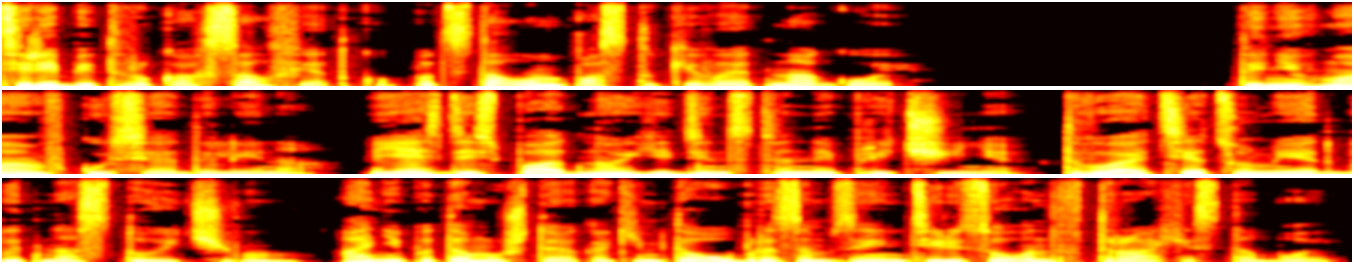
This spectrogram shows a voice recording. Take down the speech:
Теребит в руках салфетку, под столом постукивает ногой. Ты не в моем вкусе, Аделина. Я здесь по одной единственной причине. Твой отец умеет быть настойчивым, а не потому, что я каким-то образом заинтересован в трахе с тобой.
